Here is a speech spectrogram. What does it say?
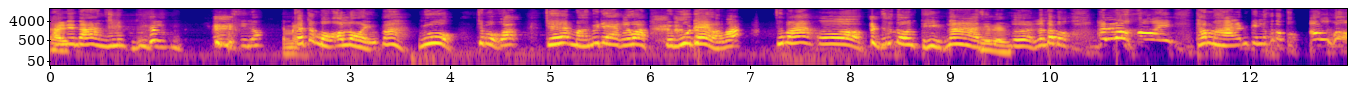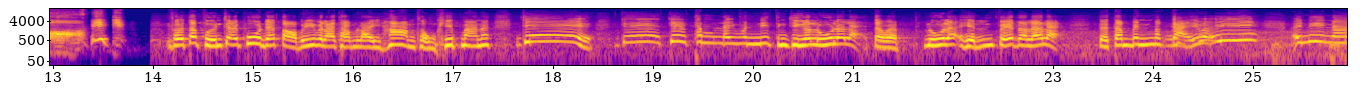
ใช่ให้ไม่บ้านให้ไม่กินไม่กินแล้วทำไมก็ต้องบอกอร่อยป่ะลูกจะบอกว่าเจ๊หมาไม่แดกเลยว่ะไปพูดได้เหรอวะ ใช่ไหมเออจะโดนถีบหน้าสิเออแล้วต้องบอกอร่อยทำอาหารแล้วกินแล้วก็ต้องบอกอร่อยเธอถ้าฝืนใจพูดเนี่ยต่อไปนี้เวลาทำอะไรห้ามส่งคลิปมานะเจ๊เจ๊เจ๊ทำอะไรวันนี้จริงๆแล้วรู้แล้วแหละ แต่แบบรู้แล้วเห็นเฟซเราแล้วแหละ แต่ทำเป็นมาไก่ว่าเอ้ยไอ้นี่นะ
